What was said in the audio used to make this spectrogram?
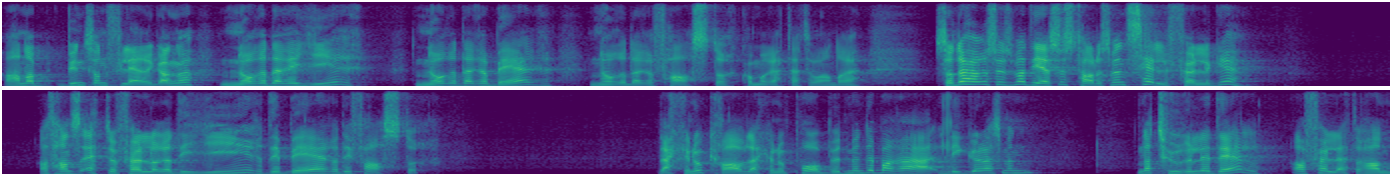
og Han har begynt sånn flere ganger. Når dere gir, når dere ber, når dere faster, kommer rett etter hverandre. Så det høres ut som at Jesus tar det som en selvfølge. At hans etterfølgere de gir, de ber og de faster. Det er ikke noe krav, det er ikke noe påbud, men det bare er, ligger der som en naturlig del av å følge etter han.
